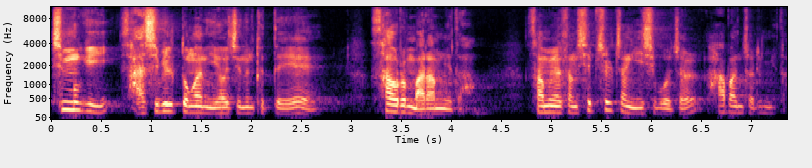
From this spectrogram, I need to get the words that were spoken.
침묵이 40일 동안 이어지는 그때에 사울은 말합니다. 사무엘상 17장 25절 하반절입니다.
